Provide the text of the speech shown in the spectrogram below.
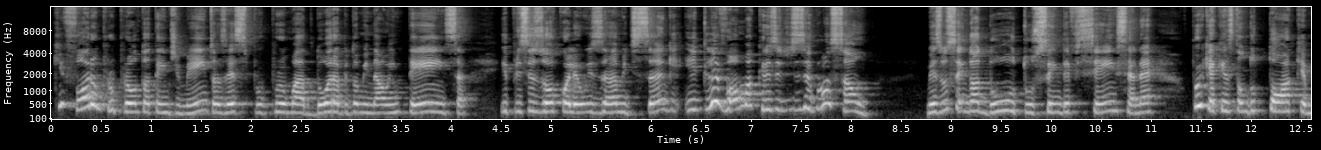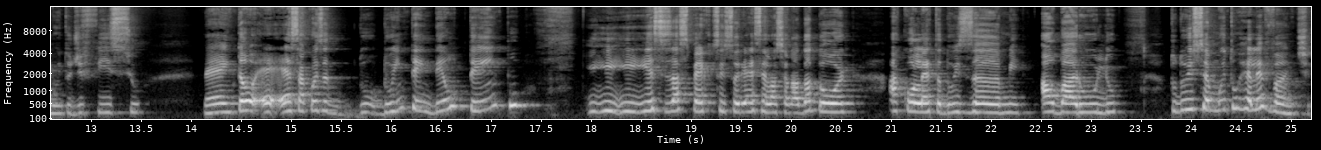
que foram para o pronto atendimento, às vezes por, uma dor abdominal intensa, e precisou colher um exame de sangue e levou a uma crise de desregulação, mesmo sendo adulto, sem deficiência, né? Porque a questão do toque é muito difícil, né? Então, é essa coisa do, do entender o tempo e, e, e esses aspectos sensoriais relacionados à dor, à coleta do exame, ao barulho, tudo isso é muito relevante.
